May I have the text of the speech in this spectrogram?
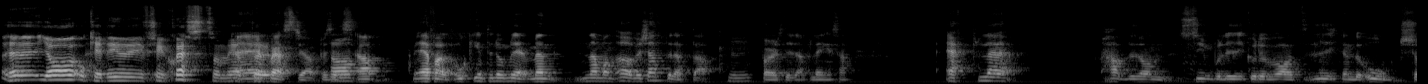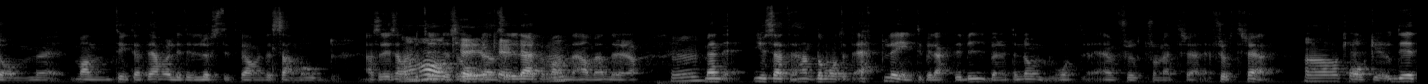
Eh, ja, okej. det är i och för sig en gest som heter... Nej, gest ja, precis. Ja. Ja. Men I alla fall, och inte nog med det, men när man översatte detta Mm. förr i tiden, för länge sedan. Äpple hade någon symbolik och det var ett liknande ord som eh, man tyckte att det här var lite lustigt för vi använde samma ord. Alltså det är samma Jaha, betydelse okej, orden okej, så det är därför man Mm. använder det då. Mm. Men just att han, de åt ett äpple är inte belagt i Bibeln utan de åt en frukt från ett träd, fruktträd. Ja, okej. Och det,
